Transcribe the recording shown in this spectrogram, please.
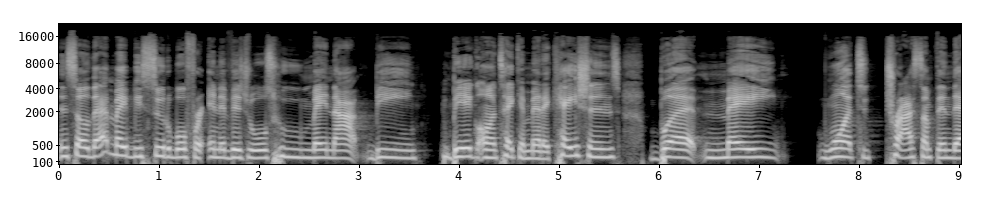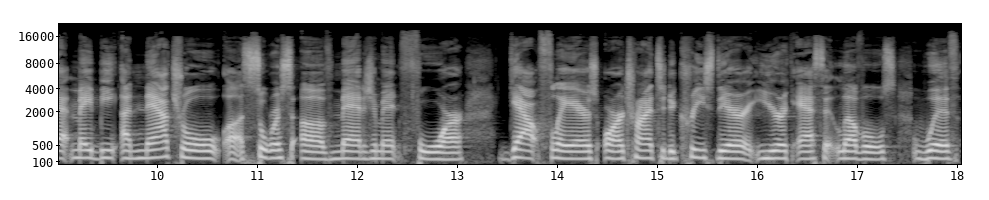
And so that may be suitable for individuals who may not be big on taking medications, but may want to try something that may be a natural uh, source of management for gout flares or trying to decrease their uric acid levels with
